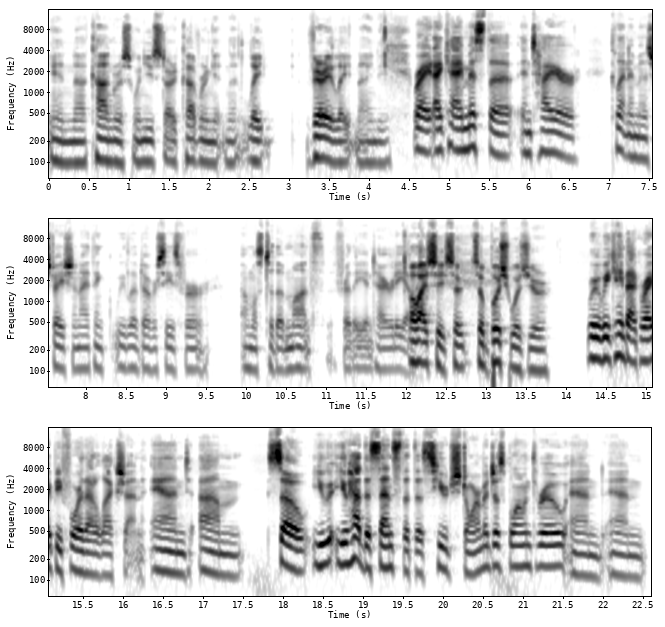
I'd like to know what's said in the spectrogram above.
in uh, Congress when you started covering it in the late, very late '90s? Right. I, I missed the entire Clinton administration. I think we lived overseas for almost to the month for the entirety of oh, it. I see. So, so Bush was your. We, we came back right before that election, and um, so you you had the sense that this huge storm had just blown through, and and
